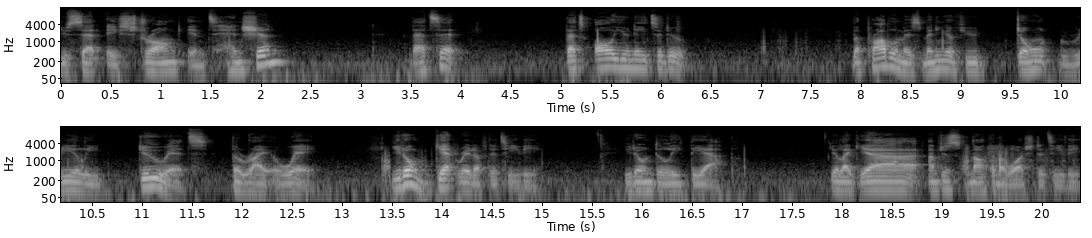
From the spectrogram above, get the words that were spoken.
you set a strong intention. That's it. That's all you need to do. The problem is, many of you don't really do it the right way. You don't get rid of the TV, you don't delete the app. You're like, yeah, I'm just not going to watch the TV.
